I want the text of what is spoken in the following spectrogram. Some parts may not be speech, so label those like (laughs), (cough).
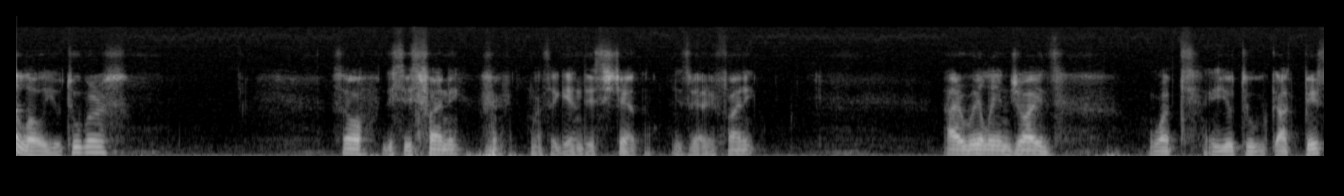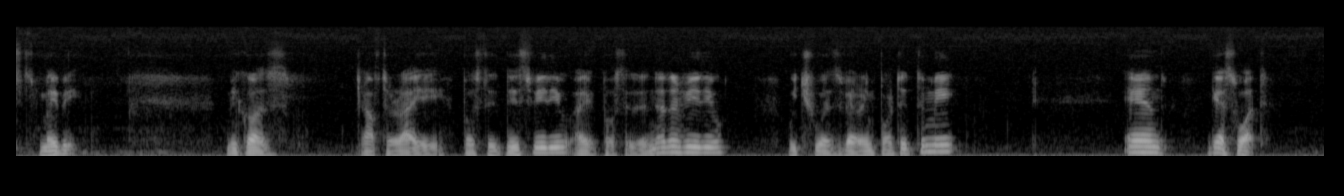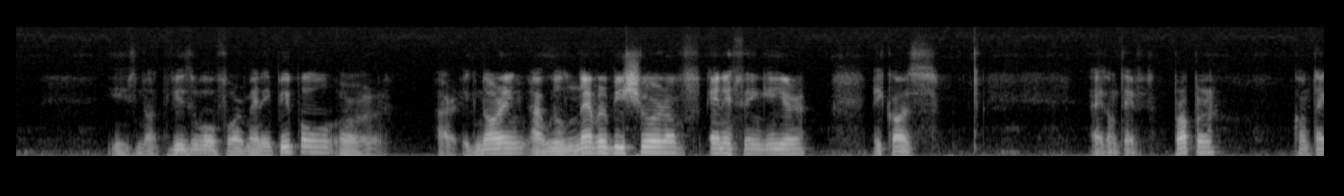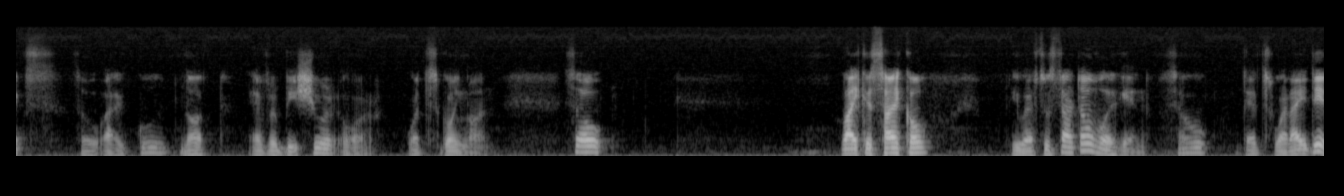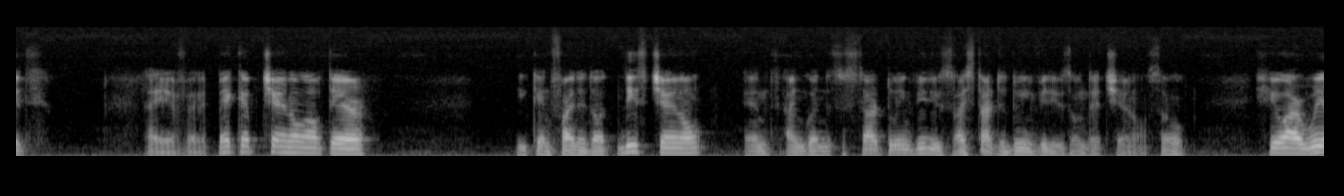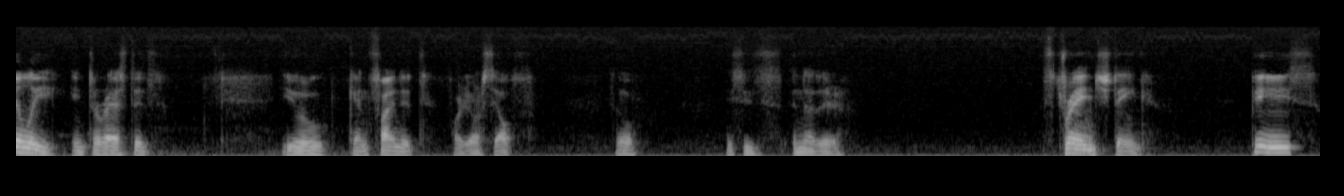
Hello YouTubers. So this is funny. (laughs) Once again this channel is very funny. I really enjoyed what YouTube got pissed maybe because after I posted this video I posted another video which was very important to me. And guess what is not visible for many people or are ignoring. I will never be sure of anything here because I don't have proper context so I could not ever be sure or what's going on. So like a cycle you have to start over again. So that's what I did. I have a backup channel out there you can find it on this channel and I'm going to start doing videos. I started doing videos on that channel so if you are really interested you can find it for yourself. So this is another strange thing. Peace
